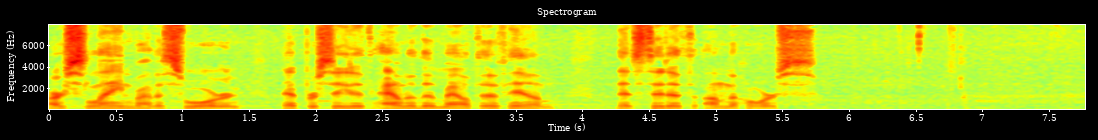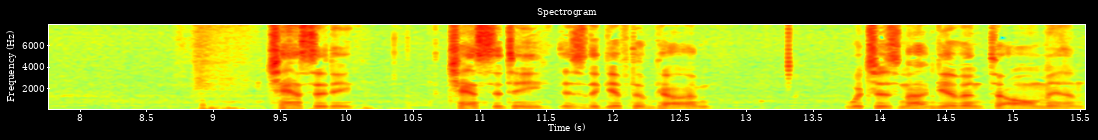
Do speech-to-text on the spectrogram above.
are slain by the sword that proceedeth out of the mouth of him that sitteth on the horse. Chastity. Chastity is the gift of God, which is not given to all men.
